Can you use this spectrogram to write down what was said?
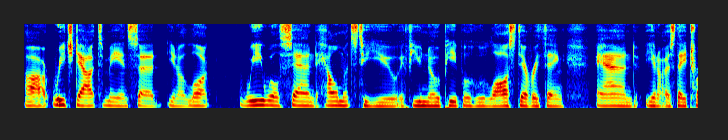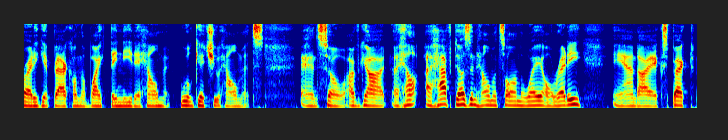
uh, reached out to me and said, you know, look, we will send helmets to you if you know people who lost everything and you know as they try to get back on the bike they need a helmet we'll get you helmets and so i've got a, hel- a half dozen helmets on the way already and i expect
